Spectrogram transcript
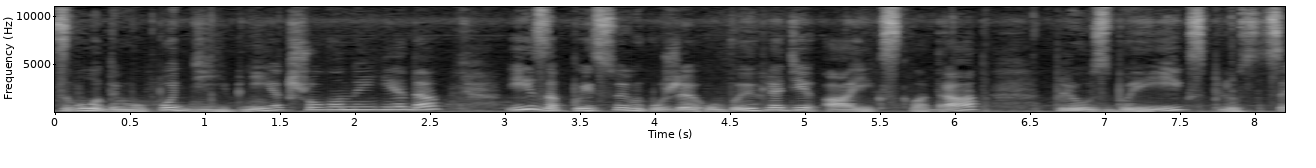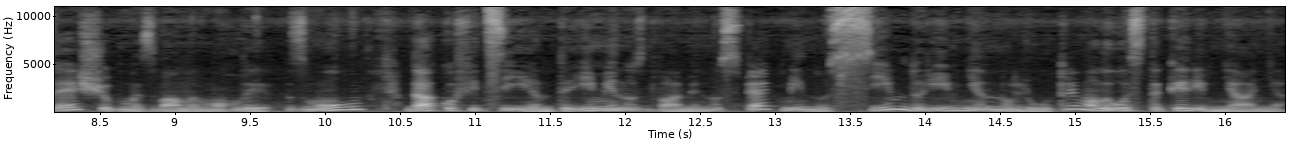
зводимо подібні, якщо вони є, да? і записуємо уже у вигляді ах квадрат плюс bx плюс c, щоб ми з вами могли змогу да, коефіцієнти. І мінус 2, мінус 5, мінус 7 дорівнює 0. Отримали ось таке рівняння.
